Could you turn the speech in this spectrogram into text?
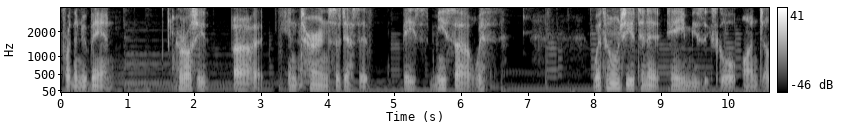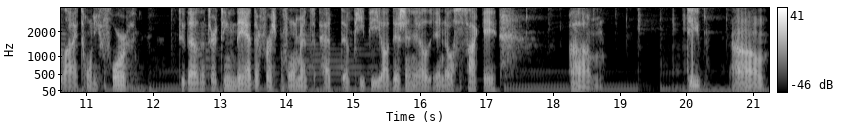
for the new band. Hirose, uh, in turn, suggested bass Misa with with whom she attended a music school on July 24th, 2013. They had their first performance at the PP audition in Osaka. Um, deep um,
